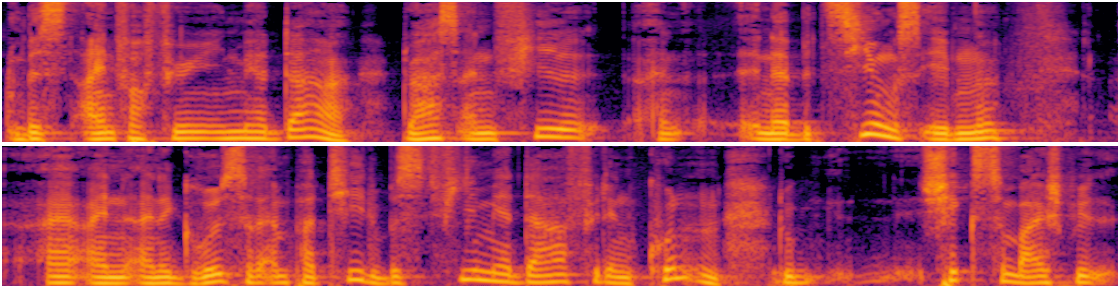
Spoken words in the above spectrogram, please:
bist einfach für ihn mehr da. Du hast ein viel, ein, in der Beziehungsebene ein, eine größere Empathie. Du bist viel mehr da für den Kunden. Du schickst zum Beispiel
